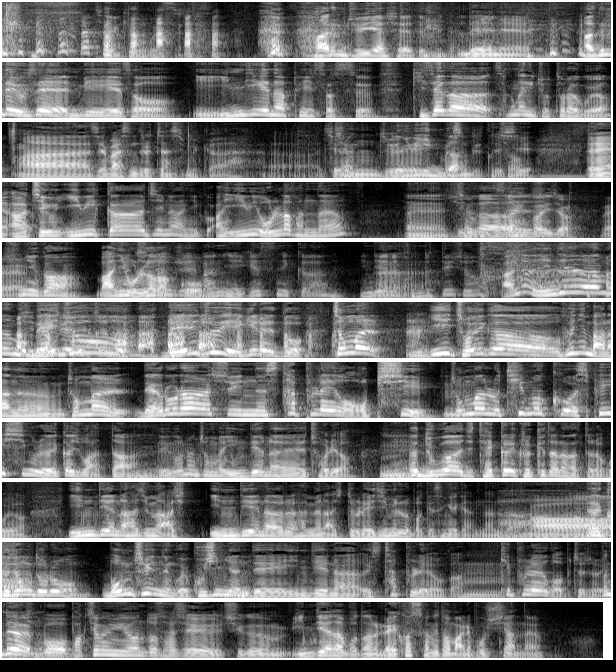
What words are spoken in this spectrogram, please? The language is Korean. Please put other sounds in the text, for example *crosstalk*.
재밌게 보고 있습니다. *laughs* 발음 주의하셔야 됩니다. 네네. 아 근데 요새 NBA에서 이 인디애나 페이서스 기세가 상당히 좋더라고요. 아, 제가 말씀드렸지 않습니까? 아, 지난주에 지금 2위인가? 말씀드렸듯이. 그쵸. 네, 아, 지금 2위까지는 아니고, 아, 2위 올라갔나요? 네, 제가 상위권이죠. 네. 순위가 많이 올라갔고. 많이 얘기했으니까 인디애나 건너뛰죠. 아니요, 인디애나는 뭐 매주. 매주 얘기를 해도 정말 이 저희가 흔히 말하는 정말 내로라 할 수 있는 스타 플레이어 없이 정말로 팀워크와 spacing으로 여기까지 왔다. 이거는 정말 인디애나의 저력. 그러니까 누가 이제 댓글에 그렇게 달아놨더라고요. 인디애나 하지만 아직 인디애나를 하면 아직도 레지밀러밖에 생각이 안 난다. 아. 네, 그 정도로 멈춰 있는 거예요. 90년대 인디애나의 스타 플레이어가 key player가 없죠. 저희. 근데 뭐 박재민 위원도 사실 지금 인디애나보다는 레이커스 경기 더 많이 보시지 않나요?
